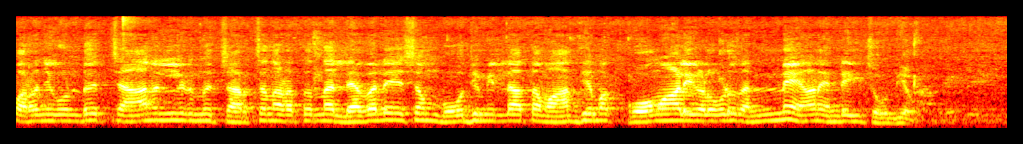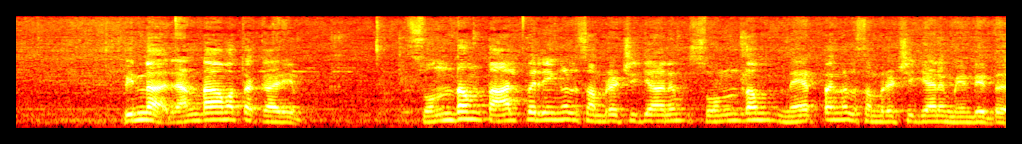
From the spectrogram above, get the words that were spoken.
പറഞ്ഞുകൊണ്ട് ചാനലിലിരുന്ന് ചർച്ച നടത്തുന്ന ലവലേശം ബോധ്യമില്ലാത്ത മാധ്യമ കോമാളികളോട് തന്നെയാണ് എന്റെ ഈ ചോദ്യം. പിന്നെ രണ്ടാമത്തെ കാര്യം സ്വന്തം താല്പര്യങ്ങൾ സംരക്ഷിക്കാനും സ്വന്തം നേട്ടങ്ങൾ സംരക്ഷിക്കാനും വേണ്ടിയിട്ട്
